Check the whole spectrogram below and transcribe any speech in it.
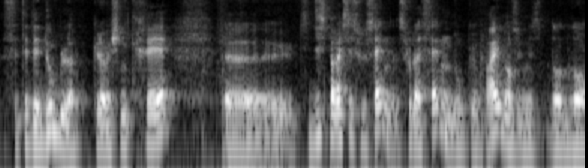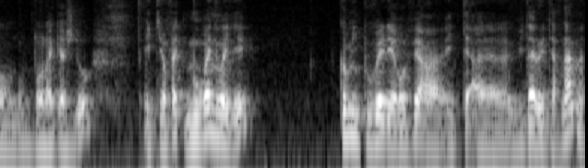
c'était des doubles que la machine créait qui disparaissaient sous, scène, sous la scène, donc pareil dans, une, dans, dans, la cage d'eau, et qui en fait mouraient noyés comme il pouvait les refaire à, à Vidam Aeternam.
